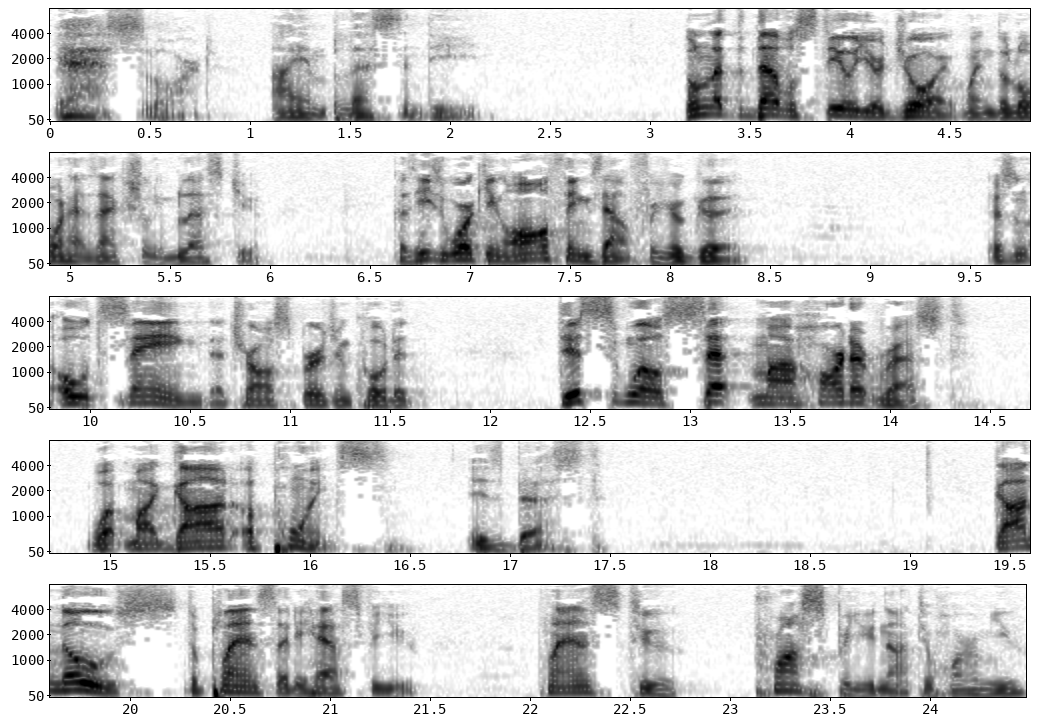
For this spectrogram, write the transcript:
Yes, Lord, I am blessed indeed. Don't let the devil steal your joy when the Lord has actually blessed you. because He's working all things out for your good. There's an old saying that Charles Spurgeon quoted This will set my heart at rest. What my God appoints is best. God knows the plans that He has for you plans to prosper you, not to harm you,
